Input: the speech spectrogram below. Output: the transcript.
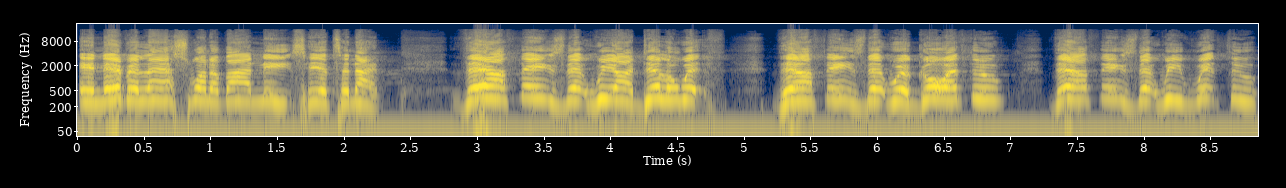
and every last one of our needs here tonight. There are things that we are dealing with, there are things that we're going through, there are things that we went through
